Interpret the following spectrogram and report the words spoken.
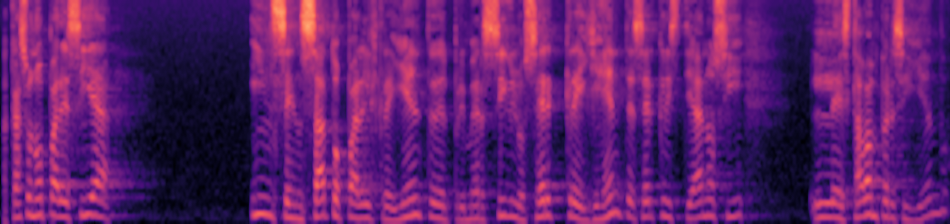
¿Acaso no parecía insensato para el creyente del primer siglo ser creyente, ser cristiano, si le estaban persiguiendo?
